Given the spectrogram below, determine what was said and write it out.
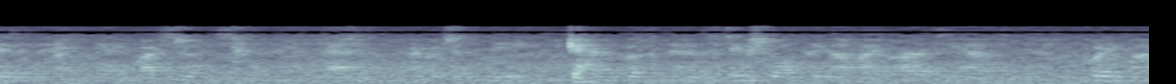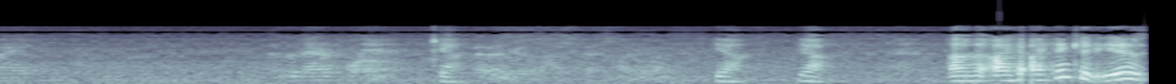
They didn't ask me any questions. And I could just be. Yeah. And it was an instinctual thing on my part and putting my, a metaphor, Yeah. that I realized that's what it was. Yeah, yeah. And I, I think it is,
